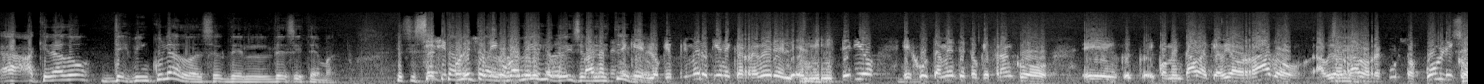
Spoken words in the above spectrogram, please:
ha, quedado desvinculado del, del sistema. Es exactamente lo que dice el ministerio. lo que primero tiene que rever el, ministerio es justamente esto que Franco eh, comentaba que había ahorrado, había ahorrado recursos públicos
